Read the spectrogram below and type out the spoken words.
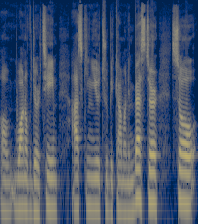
on one of their team asking you to become an investor. So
